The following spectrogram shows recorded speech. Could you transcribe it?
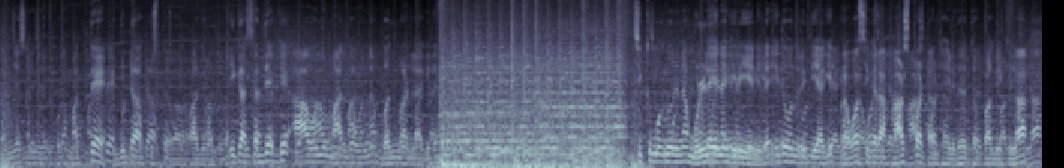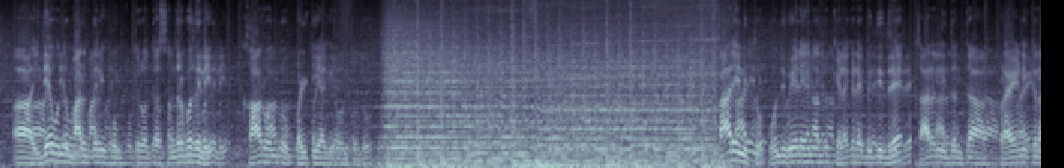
ಸಂಜೆ ಸಮಯದಲ್ಲಿ ಕೂಡ ಮತ್ತೆ ಗುಡ್ಡ ಕುಸಿತ ಆಗಿರೋದು ಈಗ ಸದ್ಯಕ್ಕೆ ಆ ಒಂದು ಮಾರ್ಗವನ್ನ ಬಂದ್ ಮಾಡಲಾಗಿದೆ. ಚಿಕ್ಕಮಗಳೂರಿನ ಮುಳ್ಳಯ್ಯನಗಿರಿ ಏನಿದೆ, ಇದು ಒಂದು ರೀತಿಯಾಗಿ ಪ್ರವಾಸಿಗರ ಹಾಟ್ಸ್ಪಾಟ್ ಅಂತ ಹೇಳಿದರೆ ತಪ್ಪಾಗಲಿಕ್ಕಿಲ್ಲ. ಇದೇ ಒಂದು ಮಾರ್ಗದಲ್ಲಿ ಹೋಗ್ತಿರುವಂಥ ಸಂದರ್ಭದಲ್ಲಿ ಕಾರ್ ಒಂದು ಪಲ್ಟಿಯಾಗಿರುವಂಥದ್ದು. ಕಾರ್ ಏನಿತ್ತು, ಒಂದು ವೇಳೆ ಏನಾದರೂ ಕೆಳಗಡೆ ಬಿದ್ದಿದ್ರೆ ಕಾರಲ್ಲಿದ್ದಂತ ಪ್ರಯಾಣಿಕರ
